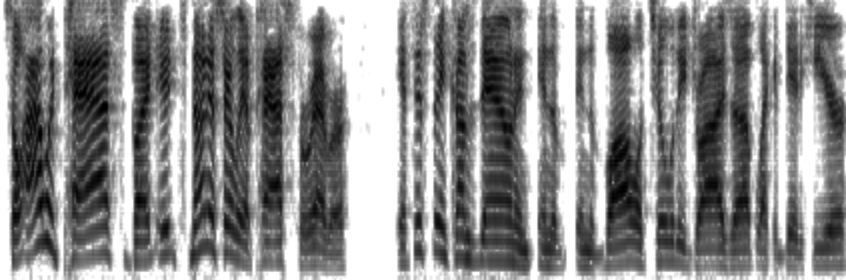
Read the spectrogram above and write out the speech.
So I would pass, but it's not necessarily a pass forever if this thing comes down and, and the and the volatility dries up like it did here,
